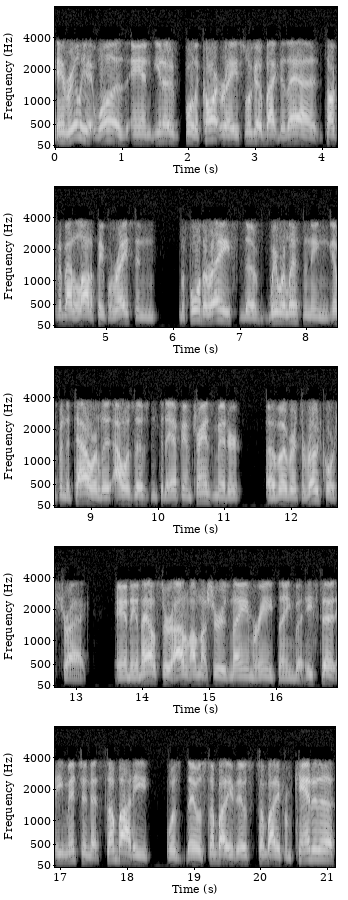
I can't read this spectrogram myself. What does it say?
And really, it was. And you know, for the kart race, we'll go back to that. Talking about a lot of people racing before the race, the we were listening up in the tower. I was listening to the FM transmitter of over at the road course track, and the announcer, I I'm not sure his name or anything, but he said he mentioned that somebody was there was somebody there was somebody from Canada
